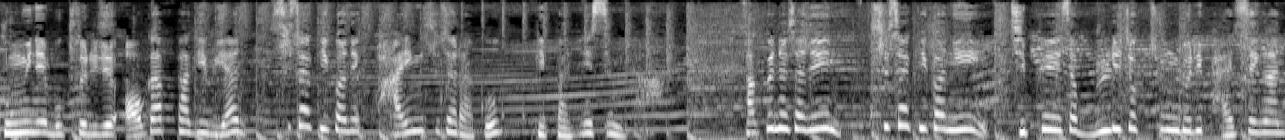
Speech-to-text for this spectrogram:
국민의 목소리를 억압하기 위한 수사기관의 과잉 수사라고 비판했습니다. 박 변호사는 수사기관이 집회에서 물리적 충돌이 발생한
